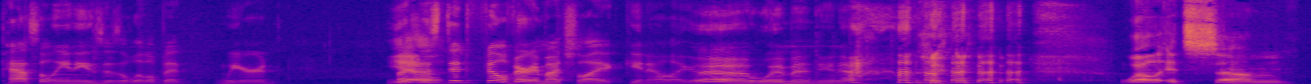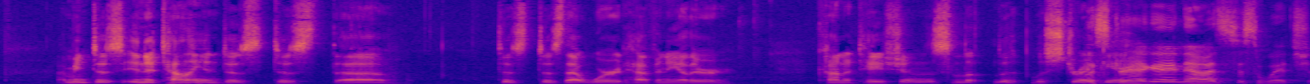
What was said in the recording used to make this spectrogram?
Pasolini's is a little bit weird. But Yeah. this did feel very much like, you know, like, uh, women, you know? Well, it's um, I mean, does in Italian does does the does does that word have any other connotations? L- l- Le streghe? No, it's just witch.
